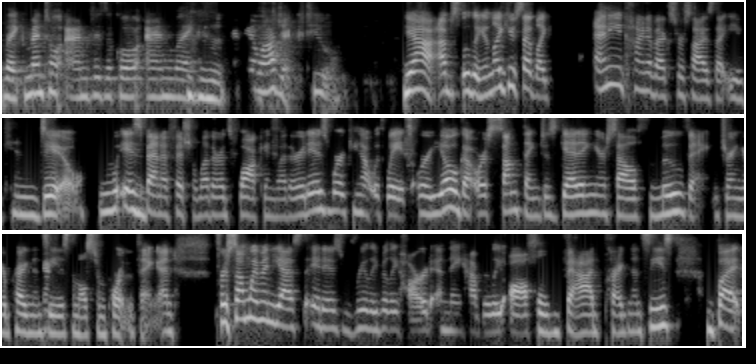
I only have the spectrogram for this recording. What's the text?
like mental and physical, and like mm-hmm. physiologic too. Yeah, absolutely. And like you said, like any kind of exercise that you can do is beneficial, whether it's walking, whether it is working out with weights or yoga or something, just getting yourself moving during your pregnancy is the most important thing. And for some women, yes, it is really, really hard and they have really awful, bad pregnancies. But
